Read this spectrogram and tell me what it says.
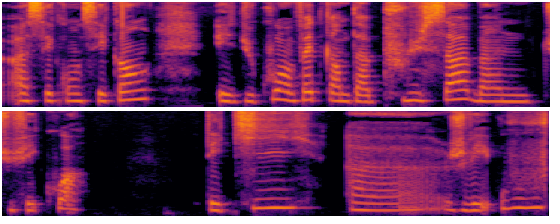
assez conséquents. Et du coup, en fait, quand t'as plus ça, ben tu fais quoi? T'es qui? Je vais où?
